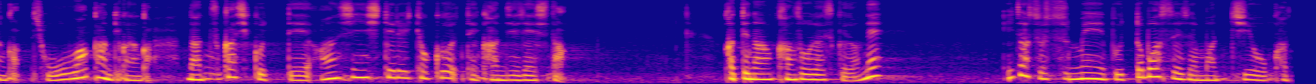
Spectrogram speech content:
なんか昭和感っていうかなんか懐かしくって安心してる曲って感じでした。勝手な感想ですけどね。いざ進めぶっ飛ばせで街をかっ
